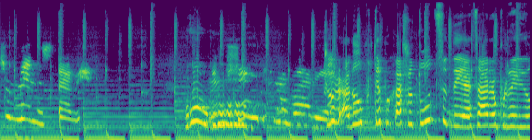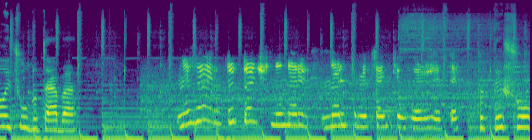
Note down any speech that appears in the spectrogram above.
Ставиш? Ще не аварія. Чуж, а ну ти поки що тут сиди, я зараз прилечу до тебе. Не знаю, тут точно 0%, 0% вижити. Та ти що?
